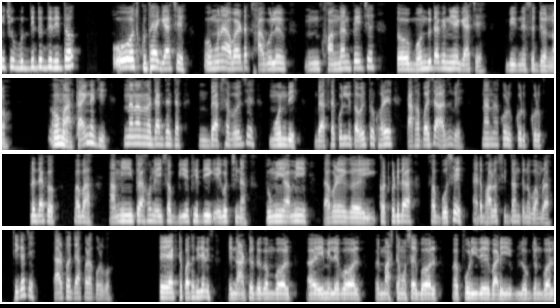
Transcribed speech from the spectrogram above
কিছু বুদ্ধি টুদ্ধি দিত? ও কোথায় গেছে? ও মনে আবার একটা ছাগলের সন্ধান পেয়েছে তো বন্ধুটাকে নিয়ে গেছে বিজনেসের জন্য। ও মা তাই নাকি? না না না যাক যাক যাক ব্যবসা বলছে মন্দির ব্যবসা করলে তবেই তো ঘরে টাকা পয়সা আসবে। না না করুক করুক করুক। দেখো, বাবা, আমি তো এখন এইসব বিয়ে ফিয়ে দিয়ে এগোচ্ছি না। তুমি, আমি, তারপরে কটকটিদা সব বসে একটা ভালো সিদ্ধান্ত নেব আমরা, ঠিক আছে? তারপর যা করা করব একটা কথা কি জানিস? এই নারকেল বেগম বল এমএলএ বল মাস্টারমশাই বল পরিদের বাড়ির লোকজন বল,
